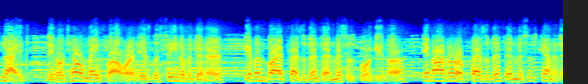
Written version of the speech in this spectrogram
night, the Hotel Mayflower is the scene of a dinner given by President and Mrs. Bourguiba in honor of President and Mrs. Kennedy.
